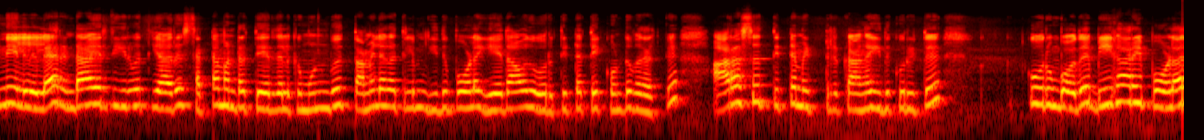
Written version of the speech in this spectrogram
இந்நிலையில் ரெண்டாயிரத்தி இருபத்தி ஆறு சட்டமன்ற தேர்தலுக்கு முன்பு தமிழகத்திலும் இதுபோல ஏதாவது ஒரு திட்டத்தை கொண்டு வருவதற்கு அரசு திட்டமிட்டிருக்காங்க. இது குறித்து கூறும்போது பீகாரை போல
